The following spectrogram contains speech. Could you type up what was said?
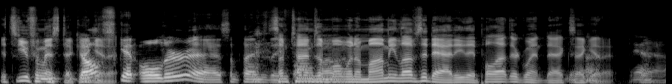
It's so when euphemistic. I adults get it. get older. Uh, sometimes they Sometimes a mo- when a mommy loves a daddy, they pull out their Gwent decks. I get it. Yeah.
